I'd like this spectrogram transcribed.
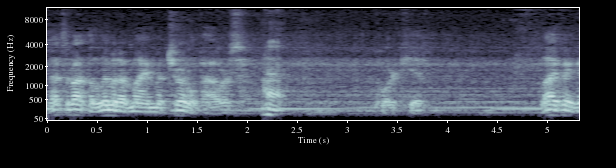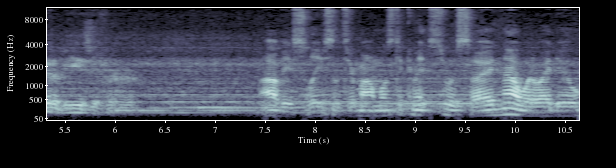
That's about the limit of my maternal powers. Poor kid. Life ain't gonna be easy for her. Obviously, since her mom wants to commit suicide, now what do I do?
